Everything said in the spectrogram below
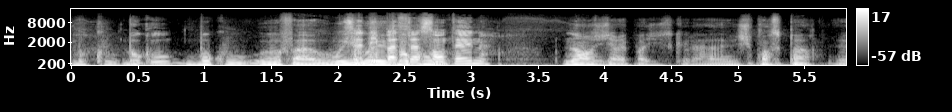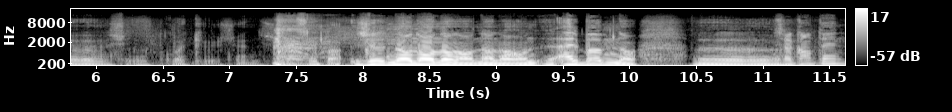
Beaucoup. Beaucoup beaucoup. euh, Enfin, oui, Ça oui, dépasse la centaine Non, je dirais pas jusque là. Je pense pas. Euh, je, quoique, je, je ne sais pas. Je, non, non, non, non, non, non. Album, non. Euh, Cinquantaine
